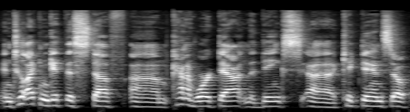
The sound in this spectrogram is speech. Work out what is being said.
until I can get this stuff um, kind of worked out and the dinks uh, kicked in. So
